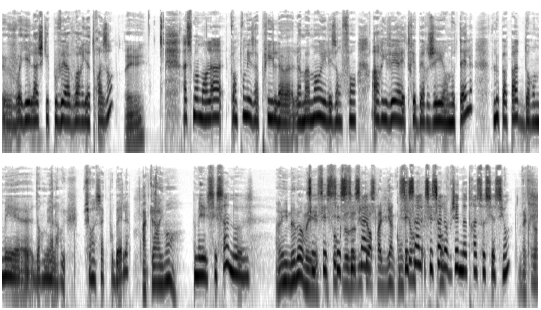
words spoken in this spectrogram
vous voyez l'âge qu'ils pouvaient avoir il y a trois ans oui, oui. À ce moment-là, quand on les a pris, la, la maman et les enfants arrivaient à être hébergés en hôtel. Le papa dormait, euh, dormait à la rue, sur un sac poubelle. Ah carrément. Mais c'est ça, nos, Ah oui, non, non, mais C'est- il c'est- faut que nos ça, auditeurs c'est- prennent bien c'est conscience. ça, c'est ça Donc- l'objet de notre association. D'accord.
